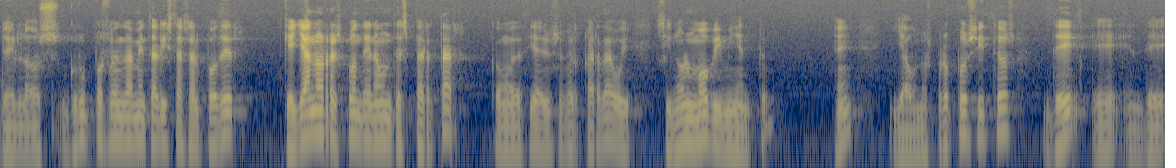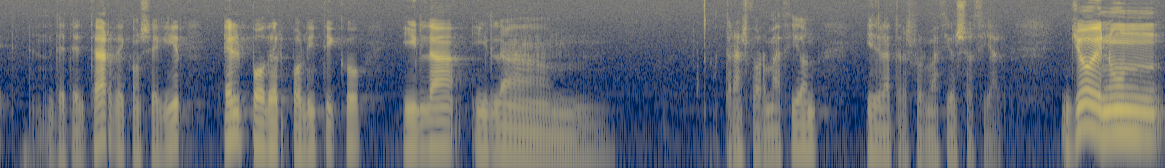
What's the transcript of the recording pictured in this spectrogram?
de los grupos fundamentalistas al poder, que ya no responden a un despertar, como decía Yusuf el Qardawi, sino un movimiento y a unos propósitos de, de, de, tentar, de conseguir el poder político y la, y la mm, transformación y de la transformación social. Yo en un,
